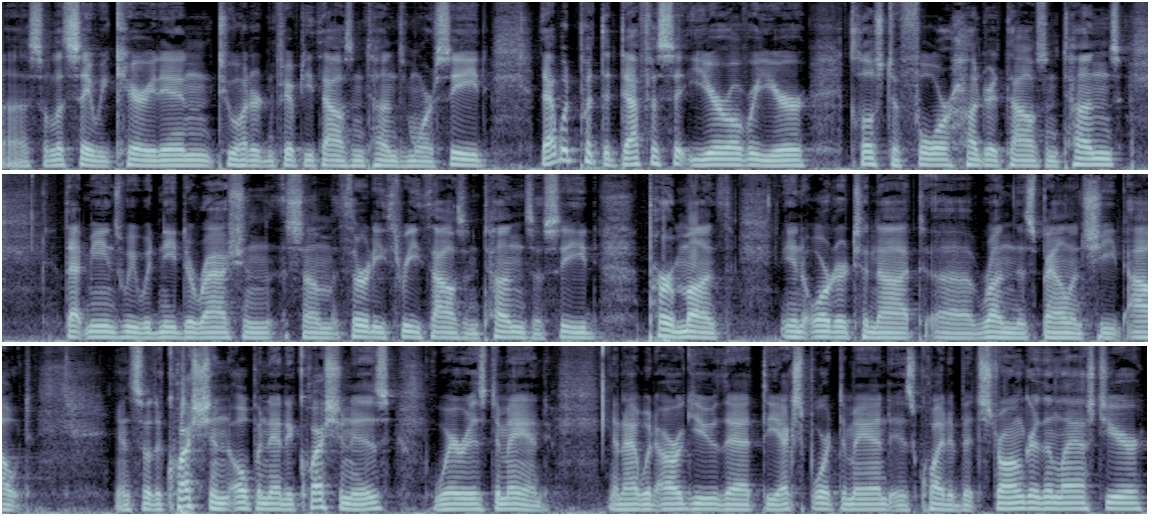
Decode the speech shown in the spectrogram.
Uh, so let's say we carried in 250,000 tons more seed. That would put the deficit year over year close to 400,000 tons. That means we would need to ration some 33,000 tons of seed per month in order to not uh, run this balance sheet out. And so the question, open ended question, is where is demand? And I would argue that the export demand is quite a bit stronger than last year.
